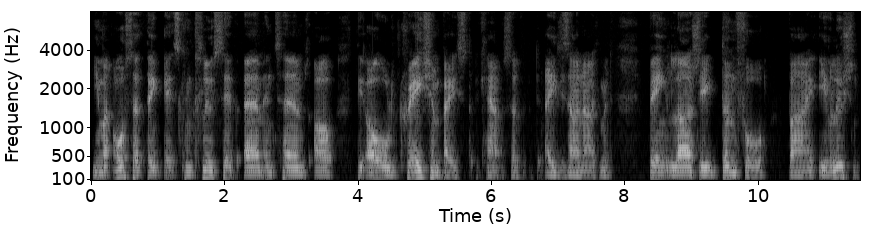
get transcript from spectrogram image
you might also think it's conclusive um, in terms of the old creation based accounts of a design argument being largely done for by evolution.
